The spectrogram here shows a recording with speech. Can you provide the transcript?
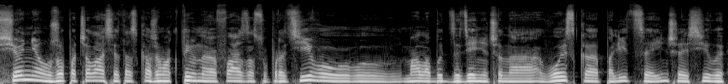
сёння ўжо пачалася так скажем актыўная фаза супраціву мала быць задзейнічана войска паліцыя іншыя сілы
